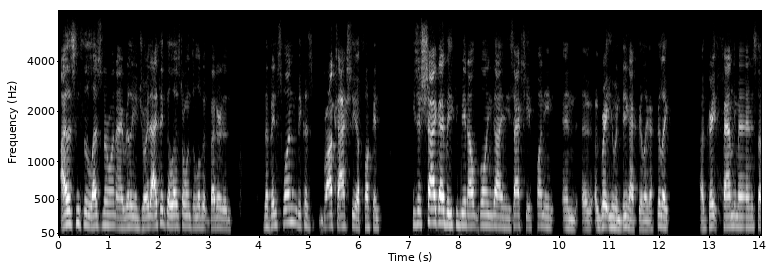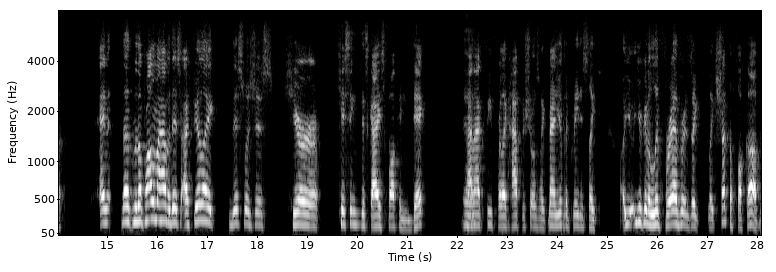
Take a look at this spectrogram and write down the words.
I listened to the Lesnar one. I really enjoyed that. I think the Lesnar one's a little bit better than the Vince one because Brock's actually a fucking he's a shy guy, but he can be an outgoing guy, and he's actually funny and a, a great human being. I feel like I feel like a great family man and stuff. And the the problem I have with this, I feel like this was just pure kissing this guy's fucking dick. Yeah. Pat McAfee for like half the shows, like, man, you're the greatest. Like, uh, you, you're gonna live forever. It's like, like, shut the fuck up.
